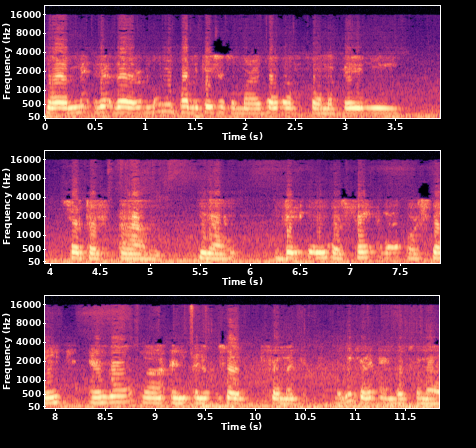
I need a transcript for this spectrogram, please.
there, are, there, are, many publications of Maradona from a very sort of um, you know victim or saint or saint angle, uh, and, and also from a, a, different angle, from a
